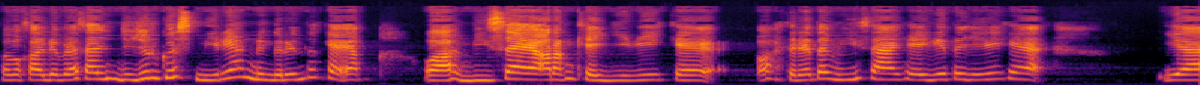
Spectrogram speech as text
gak bakal ada perasaan. Jujur gue sendiri yang dengerin tuh kayak, wah bisa ya orang kayak gini, kayak wah ternyata bisa kayak gitu, jadi kayak ya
